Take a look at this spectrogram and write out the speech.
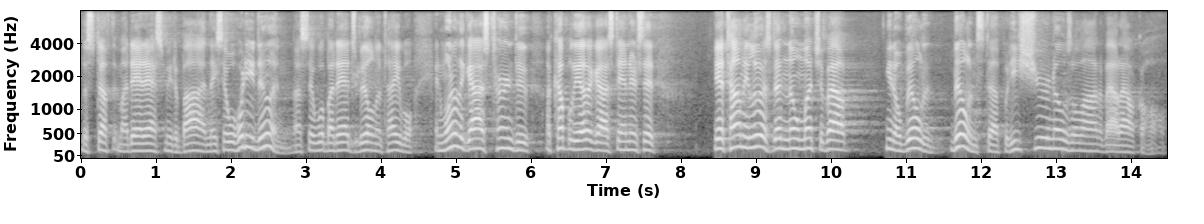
the stuff that my dad asked me to buy. And they said, Well, what are you doing? And I said, Well, my dad's building a table. And one of the guys turned to a couple of the other guys standing there and said, Yeah, Tommy Lewis doesn't know much about, you know, building, building stuff, but he sure knows a lot about alcohol.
